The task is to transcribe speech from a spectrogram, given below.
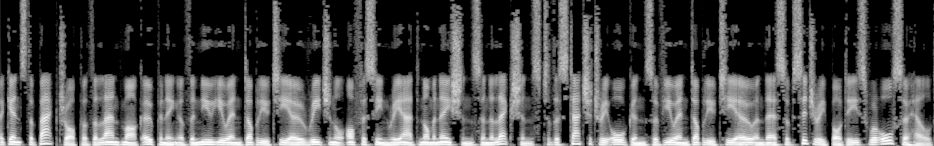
Against the backdrop of the landmark opening of the new UNWTO Regional Office in Riyadh nominations and elections to the statutory organs of UNWTO and their subsidiary bodies were also held,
